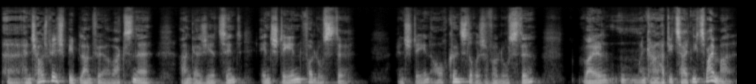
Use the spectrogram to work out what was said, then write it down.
äh, einen Schauspielspielplan für Erwachsene engagiert sind, entstehen Verluste, entstehen auch künstlerische Verluste, weil man kann, hat die Zeit nicht zweimal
